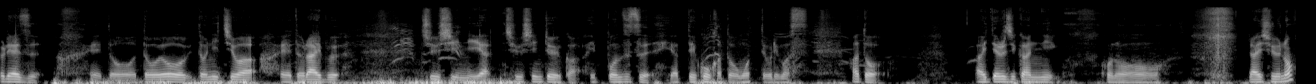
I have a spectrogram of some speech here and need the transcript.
とりあえず、えっ、ー、と、土曜、土日は、えっ、ー、と、ライブ中心にや、中心というか、一本ずつやっていこうかと思っております。あと、空いてる時間に、この、来週の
